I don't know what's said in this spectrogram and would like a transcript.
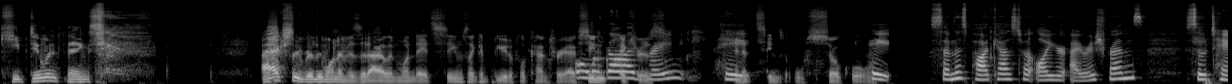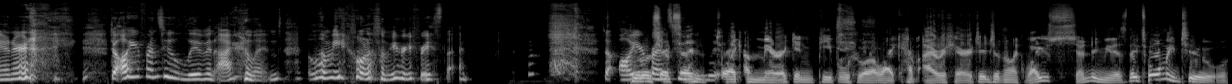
keep doing things. I actually really want to visit Ireland one day. It seems like a beautiful country. I've oh seen my god, pictures, right? Hey, it seems so cool. hey, send this podcast to all your Irish friends. So Tanner, and I, to all your friends who live in Ireland. Let me hold on. Let me rephrase that. to all your friends who live, to like American people who are like have Irish heritage, and they're like, "Why are you sending me this? They told me to."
